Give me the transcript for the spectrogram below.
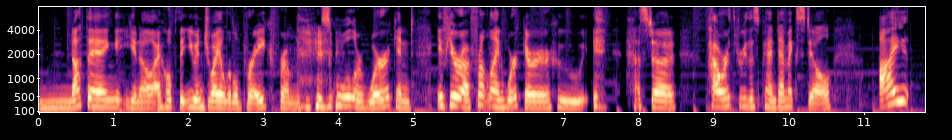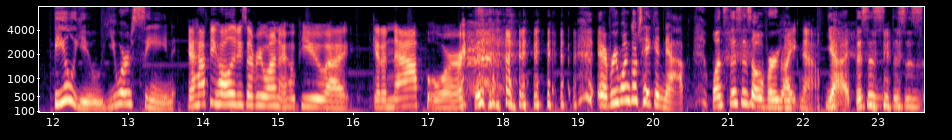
nothing. You know, I hope that you enjoy a little break from school or work. And if you're a frontline worker who has to power through this pandemic still. I feel you. You are seen. Yeah, happy holidays, everyone. I hope you uh, get a nap or. Everyone go take a nap. Once this is over. Right you, now. Yeah, this is this is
